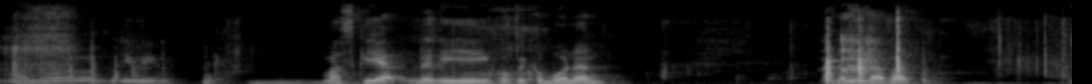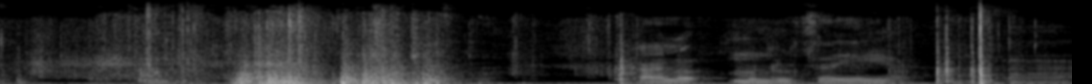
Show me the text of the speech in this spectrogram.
manual brewing Mas Kia dari kopi kebonan ada pendapat kalau menurut saya ya eh,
